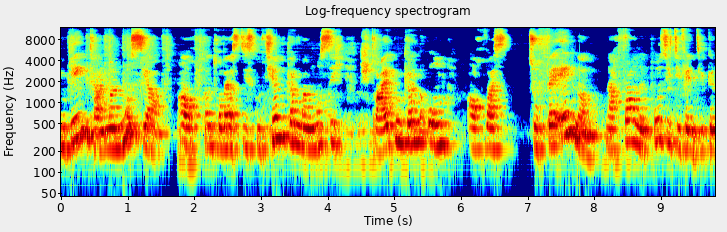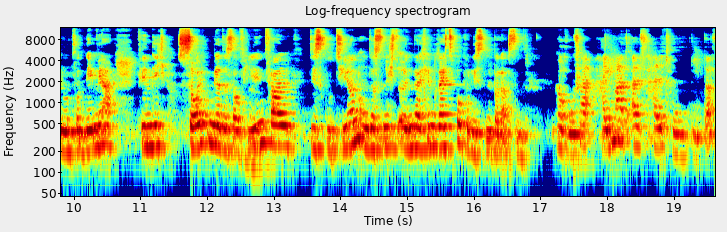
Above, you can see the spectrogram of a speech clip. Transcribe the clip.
Im Gegenteil, man muss ja auch kontrovers diskutieren können, man muss sich streiten können, um auch was zu verändern, nach vorne, positiv entwickeln. Und von dem her, finde ich, sollten wir das auf jeden Fall diskutieren und das nicht irgendwelchen Rechtspopulisten überlassen. Herr Heimat als Haltung, geht das?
